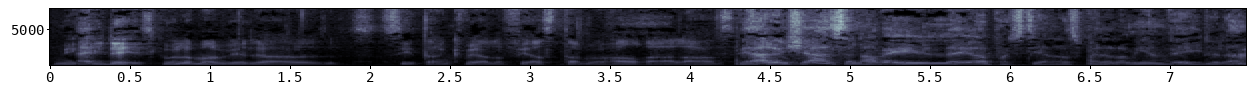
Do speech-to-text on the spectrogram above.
Mycket det skulle man vilja sitta en kväll och festa med och höra alla hans Vi hade ju chansen när vi lirade på ett ställe. Då spelade de i en video där.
